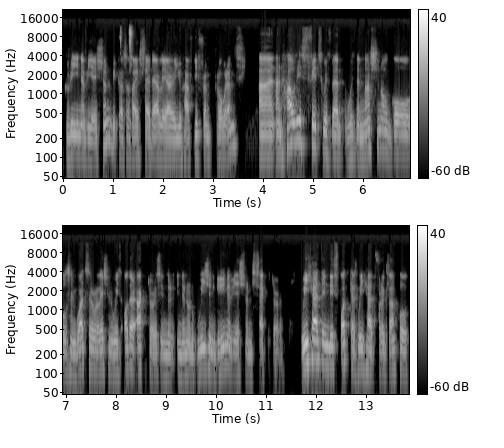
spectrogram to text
green aviation? Because as I said earlier, you have different programs and, and how this fits with the with the national goals and what's the relation with other actors in the in the Norwegian green aviation sector. We had in this podcast, we had, for example,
